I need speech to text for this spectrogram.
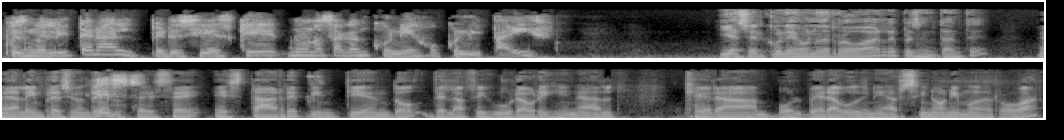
Pues no es literal, pero sí es que no nos hagan conejo con el país. ¿Y hacer conejo no es robar, representante? Me da la impresión de que Es- usted se está arrepintiendo de la figura original que era volver a abudinear sinónimo de robar.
